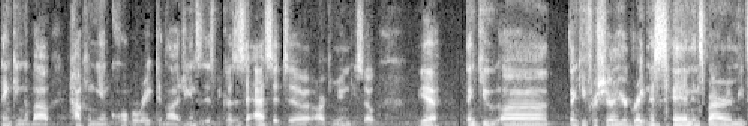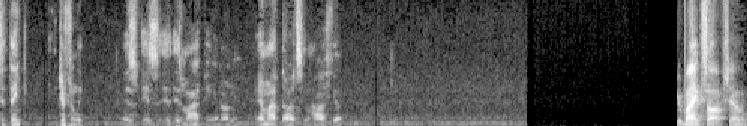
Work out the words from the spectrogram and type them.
thinking about how can we incorporate technology into this because it's an asset to our community. So, yeah, thank you. Uh, thank you for sharing your greatness and inspiring me to think differently. Is is is my opinion on it and my thoughts and how I feel. Your mic's off, Shelly.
